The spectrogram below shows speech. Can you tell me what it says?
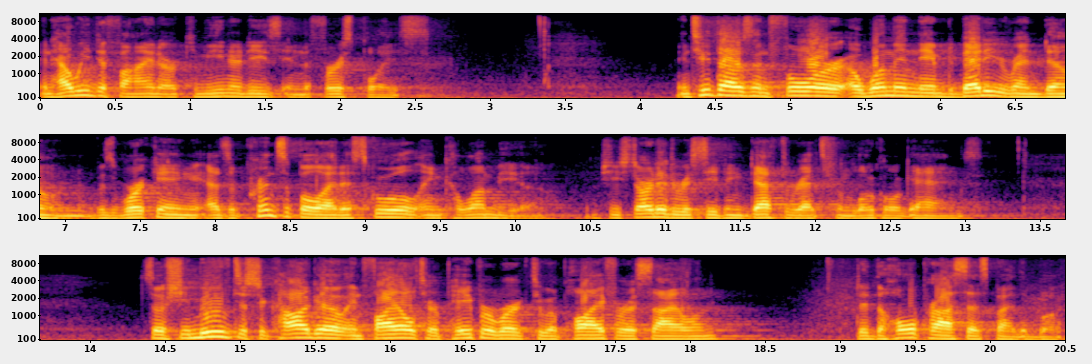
and how we define our communities in the first place. In 2004, a woman named Betty Rendon was working as a principal at a school in Colombia. She started receiving death threats from local gangs. So she moved to Chicago and filed her paperwork to apply for asylum, did the whole process by the book.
